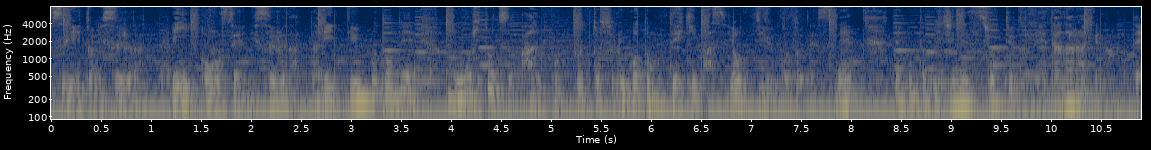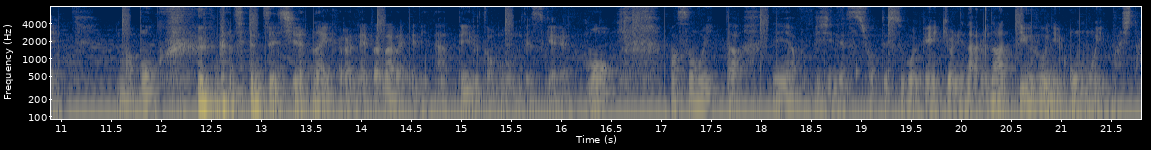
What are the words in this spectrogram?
ツイートにするだったり音声にするだったりっていうことでもう一つアウトプットすることもできますよっていうことですね。で本当ビジネス書っていうのはネタだらけなのでまあ、僕が全然知らないからネタだらけになっていると思うんですけれども、まあ、そういった、ね、やっぱビジネス書ってすごい勉強になるなっていうふうに思いました。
